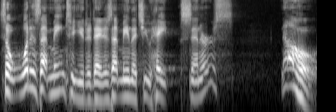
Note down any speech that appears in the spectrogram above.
So, what does that mean to you today? Does that mean that you hate sinners? No.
